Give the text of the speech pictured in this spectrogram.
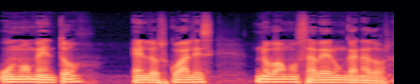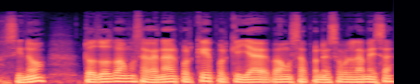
un momento en los cuales no vamos a ver un ganador, sino los dos vamos a ganar. ¿Por qué? Porque ya vamos a poner sobre la mesa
